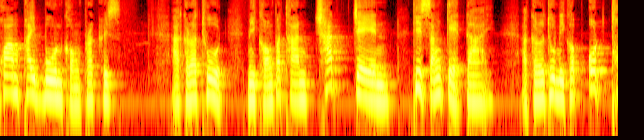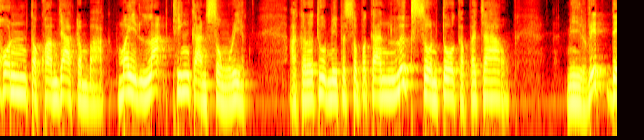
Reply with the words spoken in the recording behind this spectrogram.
ความไพ่บูรณ์ของพระคริสต์อัครทูตมีของประทานชัดเจนที่สังเกตได้ อัครทูตมีความอดทนต่อความยากลำบาก ไม่ละทิ้งการทรงเรียก อัครทูตมีประสบการณ์ลึกส่วนตัวกับพระเจ้า มีฤทธิเด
